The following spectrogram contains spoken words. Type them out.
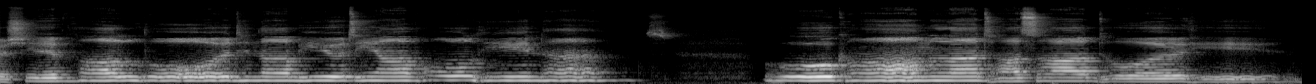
Worship the Lord in the beauty of holiness. O come, let us adore him.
